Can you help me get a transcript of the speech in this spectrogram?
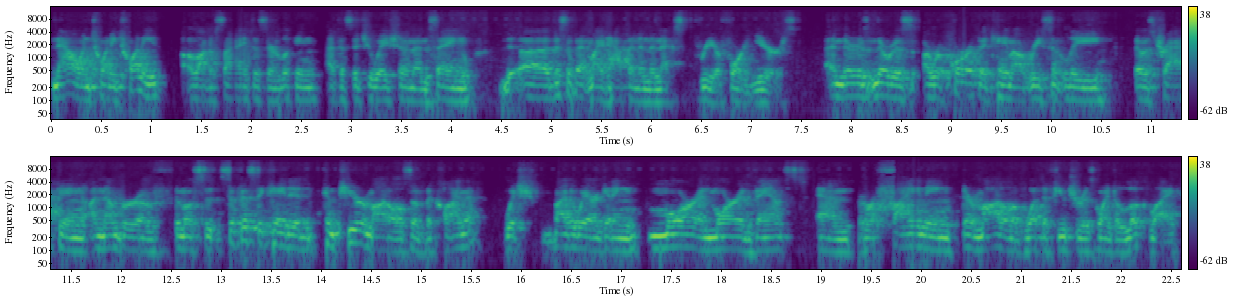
Now in 2020, a lot of scientists are looking at the situation and saying uh, this event might happen in the next three or four years. And there's, there was a report that came out recently that was tracking a number of the most sophisticated computer models of the climate, which, by the way, are getting more and more advanced and refining their model of what the future is going to look like.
